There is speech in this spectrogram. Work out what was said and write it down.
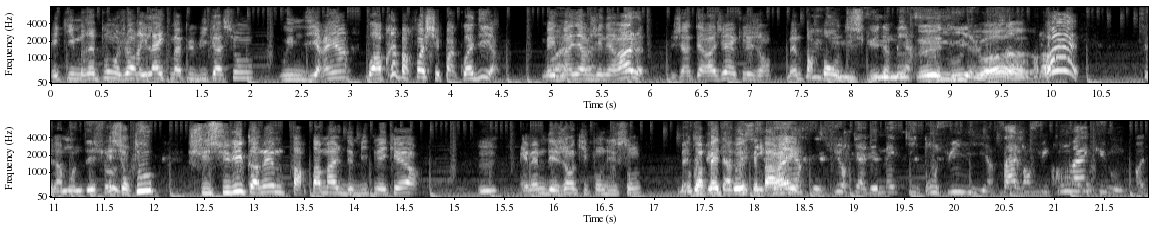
et qu'il me répond, genre, il like ma publication ou il me dit rien, bon, après, parfois, je sais pas quoi dire. Mais de manière ouais. générale, j'interagis avec les gens. Même parfois, on dis discute un merci, petit peu et tout, tu vois. ça, voilà. Ouais. C'est la moindre des Et choses. surtout, je suis suivi quand même par pas mal de beatmakers Mm. et même des gens qui font du son. Mais Donc, en fait, eux, c'est pareil. C'est sûr qu'il y a des mecs qui t'ont suivi. hein. Ça, j'en suis convaincu, mon pote.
